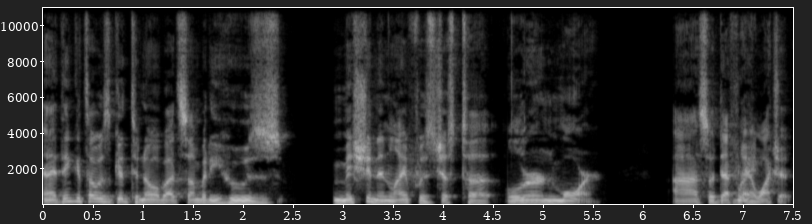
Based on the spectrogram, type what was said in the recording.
and I think it's always good to know about somebody whose mission in life was just to learn more. Uh, so definitely, right. I watch it.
